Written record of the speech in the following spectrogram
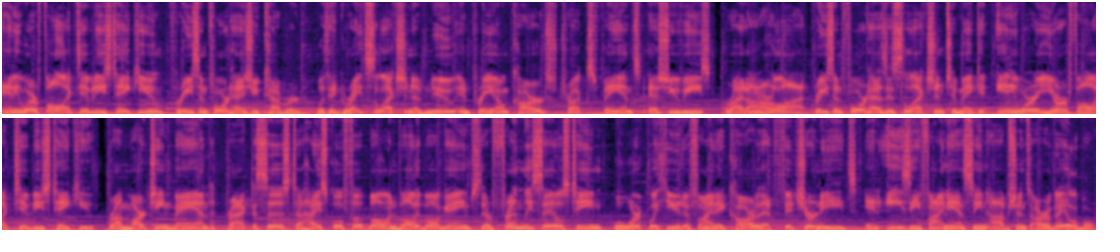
Anywhere fall activities take you, Friesen Ford has you covered with a great selection of new and pre-owned cars, trucks, vans, SUVs right on our lot. Friesen Ford has a selection to make it anywhere your fall activities take you. From marching band practices to high school football and volleyball games, their friendly sales team will work with you to find a car that fits your needs. And easy financing options are available.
